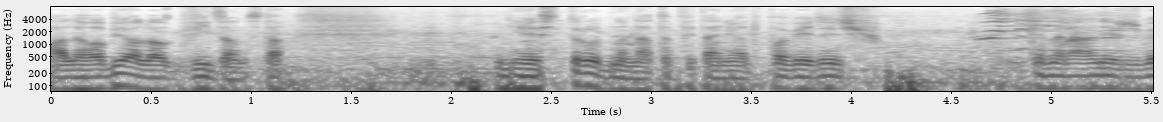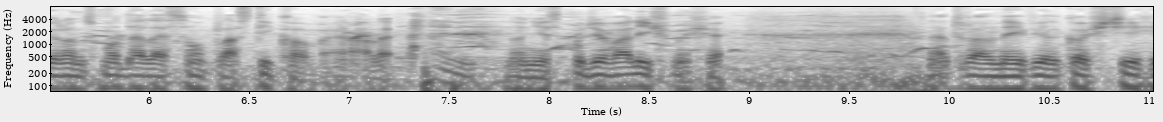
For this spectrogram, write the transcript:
paleobiolog, widząc to. Nie jest trudno na to pytanie odpowiedzieć. Generalnie rzecz biorąc, modele są plastikowe, ale no nie spodziewaliśmy się naturalnej wielkości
